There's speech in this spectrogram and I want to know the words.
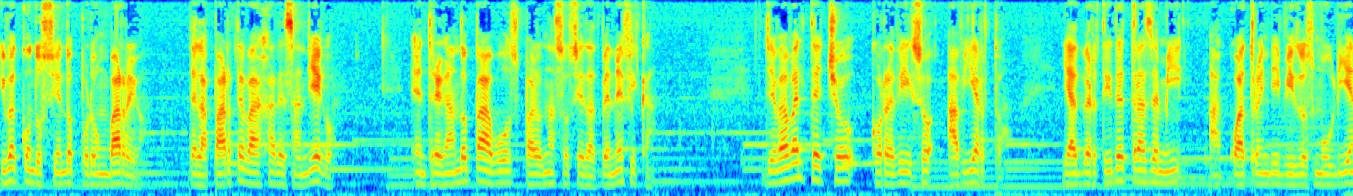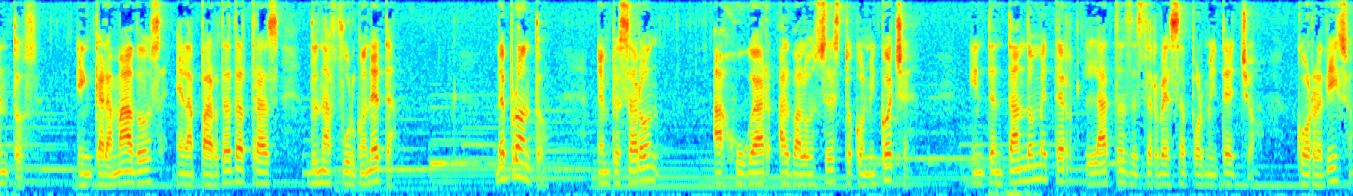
Iba conduciendo por un barrio de la parte baja de San Diego, entregando pavos para una sociedad benéfica. Llevaba el techo corredizo abierto y advertí detrás de mí a cuatro individuos mugrientos, encaramados en la parte de atrás de una furgoneta. De pronto, empezaron a jugar al baloncesto con mi coche, intentando meter latas de cerveza por mi techo corredizo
